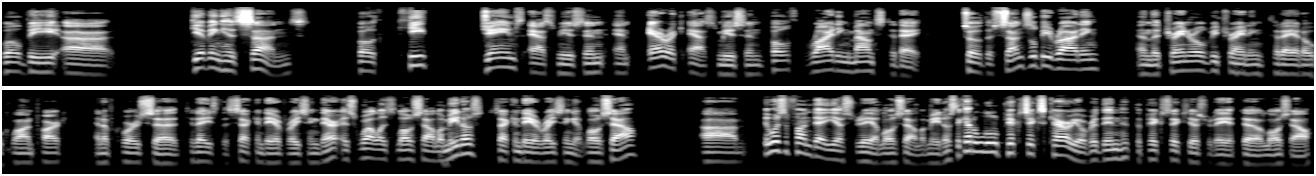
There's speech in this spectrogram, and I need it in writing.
will be uh, giving his sons, both Keith James Asmussen and Eric Asmussen, both riding mounts today. So the sons will be riding and the trainer will be training today at Oaklawn Park. And of course, uh, today's the second day of racing there, as well as Los Alamitos, second day of racing at Los Al. Um, it was a fun day yesterday at Los Alamitos. They got a little pick six carryover, didn't hit the pick six yesterday at uh, Los Al.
